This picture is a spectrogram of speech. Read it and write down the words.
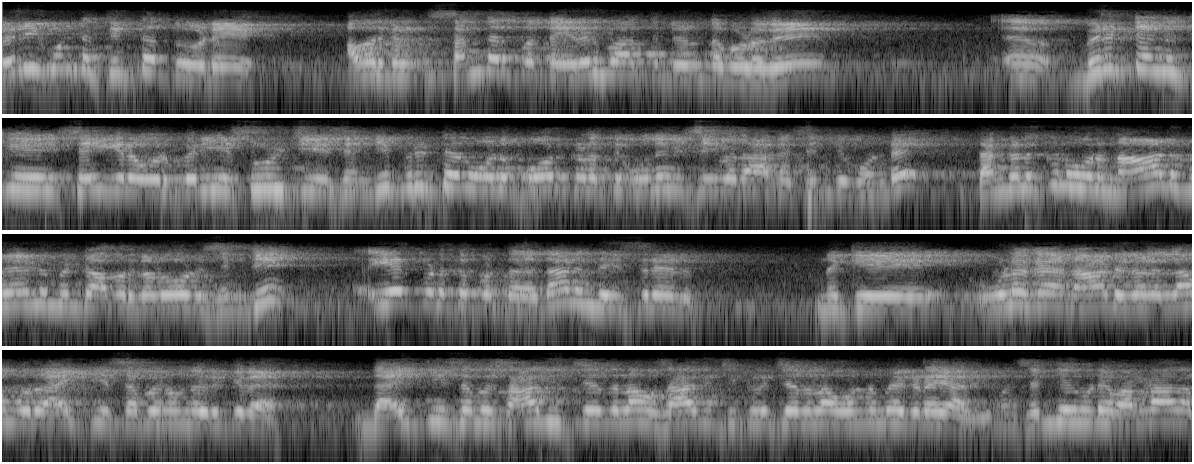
வெறி கொண்ட திட்டத்தோடு அவர்கள் சந்தர்ப்பத்தை எதிர்பார்த்துட்டு இருந்த பொழுது பிரிட்டனுக்கு செய்கிற ஒரு பெரிய சூழ்ச்சியை செஞ்சு பிரிட்டனோடு போர்க்களத்துக்கு உதவி செய்வதாக செஞ்சு கொண்டு தங்களுக்குன்னு ஒரு நாடு வேண்டும் என்று அவர்களோடு செஞ்சு ஏற்படுத்தப்பட்டது தான் இந்த இஸ்ரேல். இன்னைக்கு உலக நாடுகள் எல்லாம் ஒரு ஐக்கிய சபைன்னு ஒன்று இருக்குது இந்த ஐக்கிய சபை சாதிச்சதெல்லாம் சாதிச்சு கிழிச்சதெல்லாம் ஒண்ணுமே கிடையாது. இவன் செஞ்சதனுடைய வரலாறு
